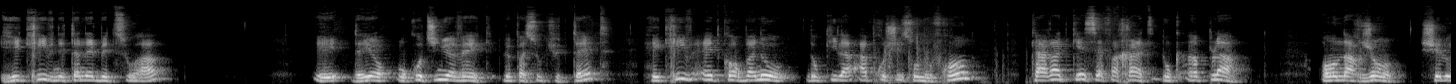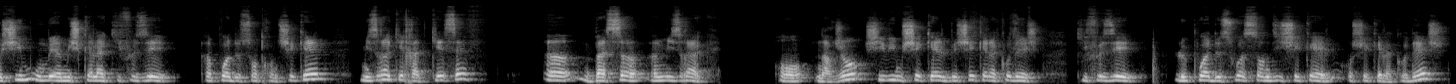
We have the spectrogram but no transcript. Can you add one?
Hikriv Netanel Tsoar. Et d'ailleurs, on continue avec le pasuk tête. Écrive Ed Corbano. Donc il a approché son offrande. Karat Kesef Achat. Donc un plat en argent chez Loshim Umea Mishkala qui faisait un poids de 130 shekels. Mizrak Echat Kesef. Un bassin, un Mizrak en argent. Shivim Shekel Beshekel Kodesh qui faisait le poids de 70 shekels en shekel à Kodesh.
